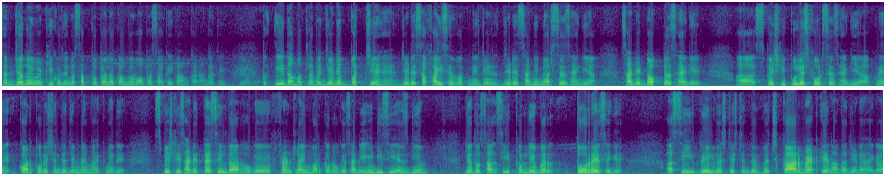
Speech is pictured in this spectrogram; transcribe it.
ਸਰ ਜਦੋਂ ਹੀ ਮੈਂ ਠੀਕ ਹੋ ਜਾਵਾਂਗਾ ਸਭ ਤੋਂ ਪਹਿਲਾ ਕੰਮ ਮੈਂ ਵਾਪਸ ਆ ਕੇ ਕੰਮ ਕਰਾਂਗਾ ਜੀ। ਤਾਂ ਇਹਦਾ ਮਤਲਬ ਹੈ ਜਿਹੜੇ ਬੱਚੇ ਹੈ ਜਿਹੜੇ ਸਫ਼ਾਈ ਸੇਵਕ ਨੇ ਜਿਹੜੇ ਸਾਡੀ ਨਰਸਸ ਹੈਗੀਆਂ ਸਾਡੇ ਡਾਕਟਰਸ ਹੈਗੇ ਸਪੈਸ਼ਲੀ ਪੁਲਿਸ ਫੋਰਸਸ ਹੈਗੀਆਂ ਆਪਣੇ ਕਾਰਪੋਰੇਸ਼ਨ ਦੇ ਜਿੰਨੇ ਮਹਿਕਮੇ ਦੇ ਸਪੈਸ਼ਲੀ ਸਾਡੇ ਤਹਿਸੀਲਦਾਰ ਹੋ ਗਏ ਫਰੰਟ ਲਾਈਨ ਵਰਕਰ ਹੋ ਗਏ ਸਾਡੇ ਏਡੀਸੀ ਐਸਡੀਐਮ ਜਦੋਂ ਅਸੀਂ ਇੱਥੋਂ ਲੇਬਰ ਤੋਰ ਰਹੇ ਸੀਗੇ ਅਸੀਂ ਰੇਲਵੇ ਸਟੇਸ਼ਨ ਦੇ ਵਿਚਕਾਰ ਬੈਠ ਕੇ ਇਹਨਾਂ ਦਾ ਜਿਹੜਾ ਹੈਗਾ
